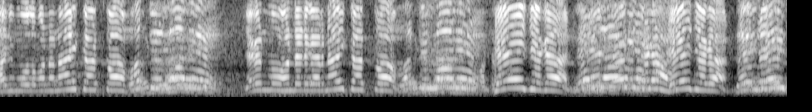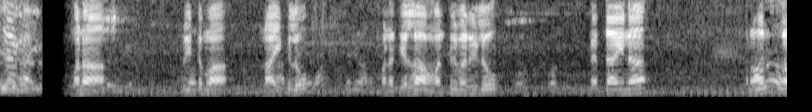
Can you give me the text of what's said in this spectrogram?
ఆదిమూలమన్న నాయకత్వం. జగన్మోహన్ రెడ్డి గారి నాయకత్వం. జై జగన్. జై జగన్. జై జగన్. మన ప్రీతమ నాయకులు మన జిల్లా మంత్రివర్యులు పెద్ద ఆయన రాష్ట్ర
